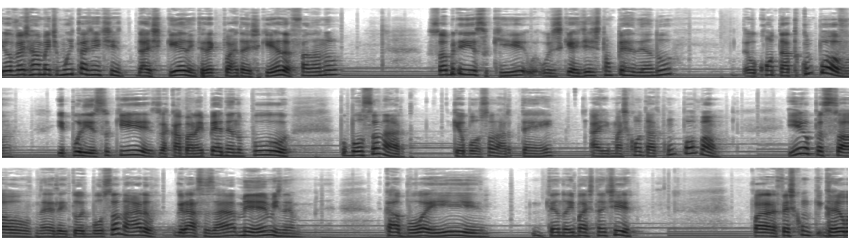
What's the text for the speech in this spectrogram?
E eu vejo realmente muita gente da esquerda, intelectuais da esquerda, falando sobre isso, que os esquerdistas estão perdendo o contato com o povo. E por isso que acabaram aí perdendo pro, pro Bolsonaro. Porque o Bolsonaro tem aí mais contato com o povão. E o pessoal, né, eleitor de Bolsonaro, graças a memes, né, acabou aí tendo aí bastante fez com que ganhou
